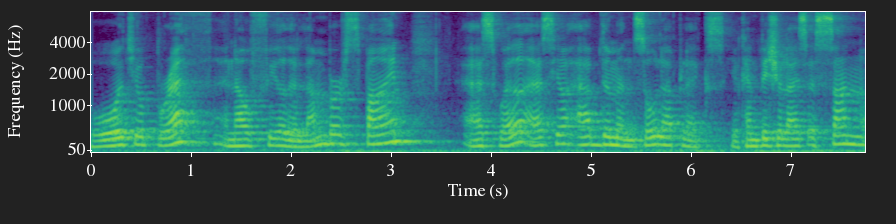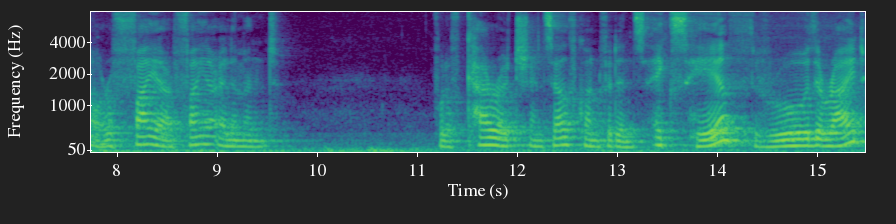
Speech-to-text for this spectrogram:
Hold your breath and now feel the lumbar spine as well as your abdomen, solar plex. You can visualize a sun or a fire, fire element, full of courage and self confidence. Exhale through the right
